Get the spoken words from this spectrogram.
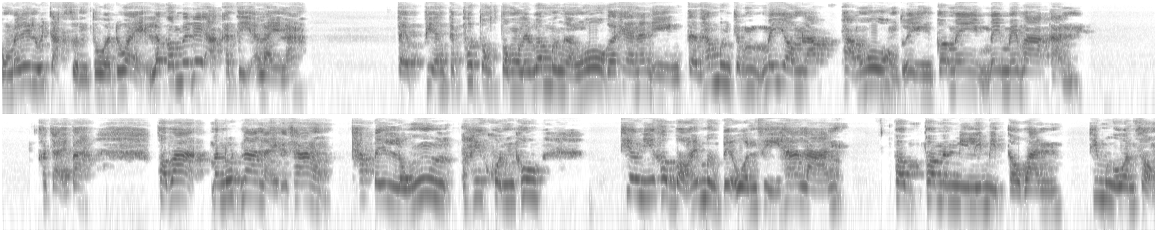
งๆ ไม่ได้รู้จักส่วนตัวด้วย แล้วก็ไม่ได้อคติอะไรนะ แต่เพียงแต่พูดตรงๆเลยว่ามึงอะโง่ก็แค่นั้นเอง แต่ถ้ามึงจะไม่ยอมรับความโง่ของตัวเองก็ไม่ไม่ไม่ว่ากัน เข้าใจปะเพราะว่ามนุษย์หน้าไหนก็ช่าง ถ้าไปหลงให้คนเขาเที่ยวนี้เขาบอกให้มึงไปโอนสี่ห้าล้าน เพราะเพราะมันมีลิมิตต่อวัน ที่มึงโอนสอง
